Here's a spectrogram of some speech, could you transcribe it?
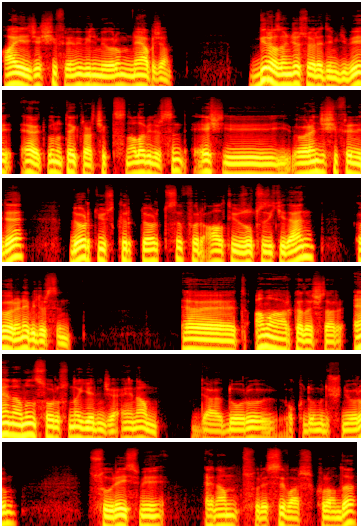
Ayrıca şifremi bilmiyorum ne yapacağım. Biraz önce söylediğim gibi evet bunun tekrar çıktısını alabilirsin. Eş, e, öğrenci şifreni de 444 0632'den öğrenebilirsin. Evet ama arkadaşlar Enam'ın sorusuna gelince Enam doğru okuduğumu düşünüyorum. Sure ismi Enam suresi var Kur'an'da.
